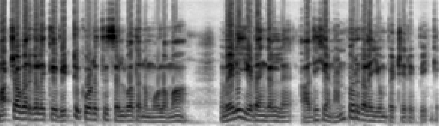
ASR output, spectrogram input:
மற்றவர்களுக்கு விட்டு கொடுத்து செல்வதன் மூலமாக வெளியிடங்களில் அதிக நண்பர்களையும் பெற்றிருப்பீங்க.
